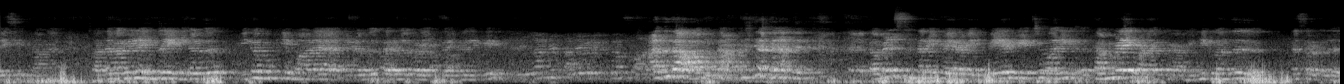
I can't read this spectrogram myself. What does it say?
பேசியிருந்தாங்க ஸோ அந்த வகையில் இன்றைய நிகழ்வு மிக முக்கியமான நிகழ்வு கருவல் படைத்த எங்களுக்கு. அதுதான் தமிழ் சிந்தனை பேரவை பேருக்கு ஏற்ற மாதிரி தமிழை வளர்க்கிறாங்க. இன்னைக்கு வந்து என்ன சொல்றது?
